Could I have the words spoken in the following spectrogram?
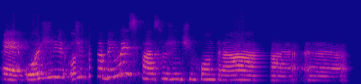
É, hoje está bem mais fácil a gente encontrar uh,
